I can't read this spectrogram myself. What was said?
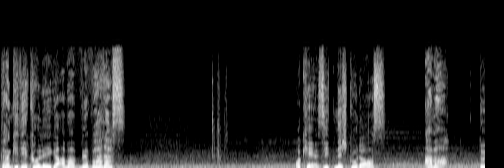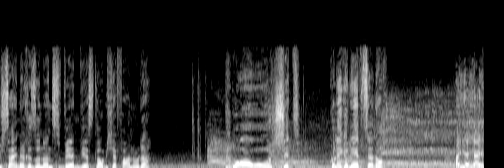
Danke dir, Kollege, aber wer war das? Okay, er sieht nicht gut aus. Aber durch seine Resonanz werden wir es, glaube ich, erfahren, oder? Oh, shit. Kollege, du lebst ja noch. Eieiei.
